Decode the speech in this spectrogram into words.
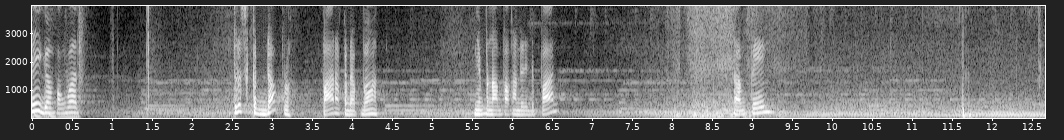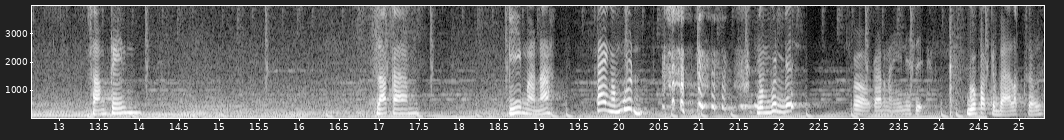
ih gampang banget. Terus kedap loh. Parah kedap banget. Ini penampakan dari depan. Samping samping belakang. Gimana? Eh ngembun. Ngembun guys. Oh karena ini sih. Gue pakai balak soalnya.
